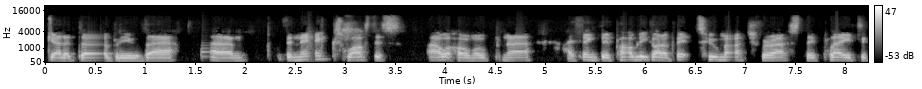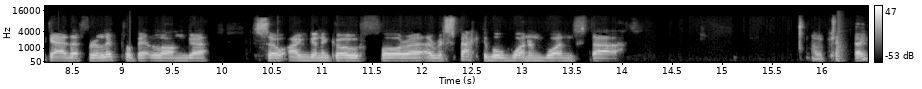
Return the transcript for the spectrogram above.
get a W there. Um, the Knicks, whilst it's our home opener, I think they've probably got a bit too much for us. They played together for a little bit longer. So I'm going to go for a, a respectable one and one start. Okay,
